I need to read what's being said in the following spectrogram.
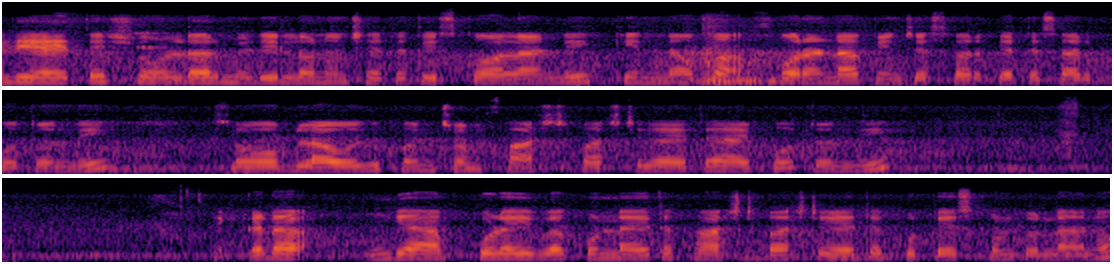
ఇది అయితే షోల్డర్ మిడిల్లో నుంచి అయితే తీసుకోవాలండి. కింద ఒక ఫోర్ అండ్ హాఫ్ ఇంచెస్ వరకు అయితే సరిపోతుంది. సో బ్లౌజ్ కొంచెం ఫాస్ట్ ఫాస్ట్గా అయితే అయిపోతుంది. ఇక్కడ గ్యాప్ కూడా ఇవ్వకుండా అయితే ఫాస్ట్ ఫాస్ట్గా అయితే కుట్టేసుకుంటున్నాను.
